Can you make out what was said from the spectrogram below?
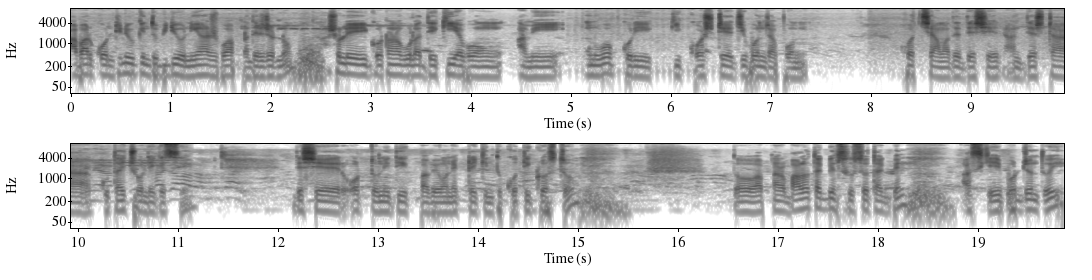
আবার কন্টিনিউ কিন্তু ভিডিও নিয়ে আসব আপনাদের জন্য। আসলে এই ঘটনাগুলো দেখি এবং আমি অনুভব করি কি কষ্টে জীবনযাপন হচ্ছে আমাদের দেশের। আর দেশটা কোথায় চলে গেছে? দেশের অর্থনৈতিকভাবে অনেকটাই কিন্তু ক্ষতিগ্রস্ত। তো আপনারা ভালো থাকবেন, সুস্থ থাকবেন। আজকে এই পর্যন্তই।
